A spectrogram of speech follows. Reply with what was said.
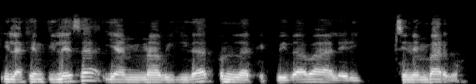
y la gentileza y amabilidad con la que cuidaba al herido. Sin embargo,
